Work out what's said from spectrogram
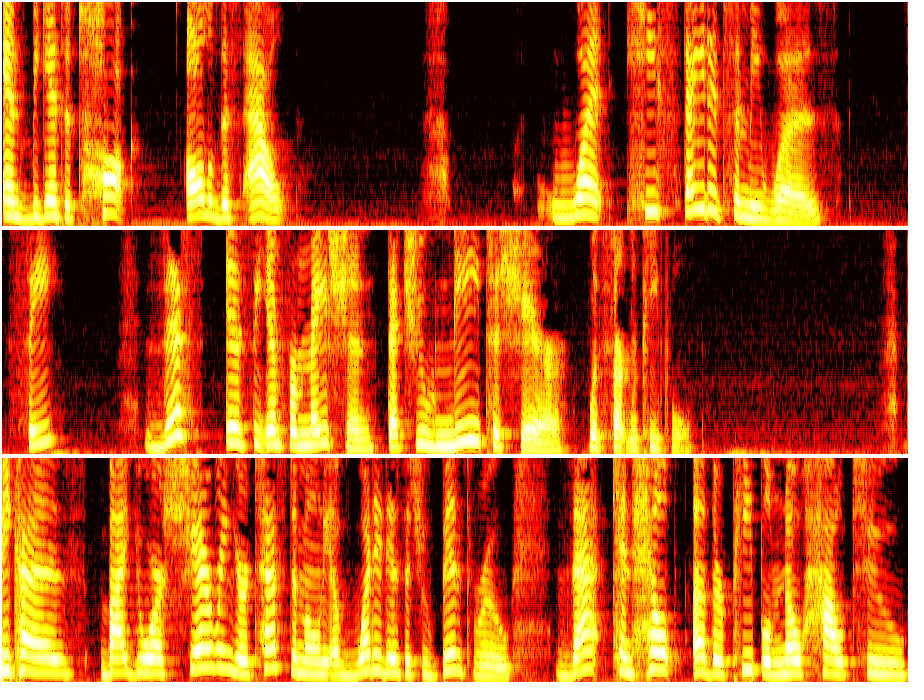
and began to talk all of this out, what he stated to me was see, this is the information that you need to share with certain people. Because by your sharing your testimony of what it is that you've been through, that can help other people know how to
